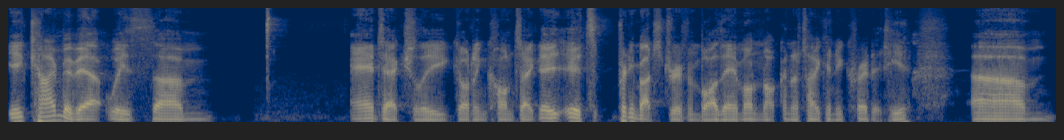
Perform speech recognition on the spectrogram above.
it came about with um, Ant actually got in contact. It, it's pretty much driven by them. I'm not going to take any credit here. Um,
